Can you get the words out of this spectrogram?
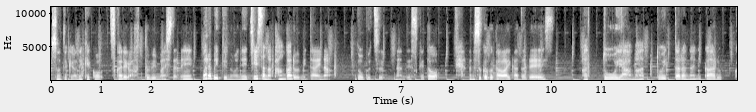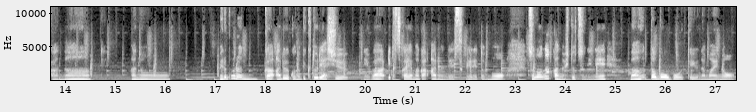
その時はね、結構疲れが吹っ飛びましたね。ワラビーっていうのはね、小さなカンガルーみたいな動物なんですけど、あのすごく可愛かったです。あと山といったら何かあるかなあのメルボルンがあるこのビクトリア州にはいくつか山があるんですけれどもその中の一つにねマウントボーボーっていう名前の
